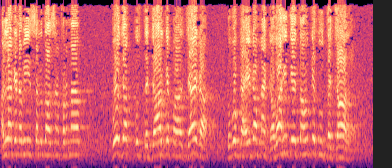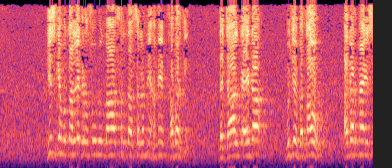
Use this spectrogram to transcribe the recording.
اللہ کے نبی صلی اللہ علیہ وسلم فرمایا، وہ جب اس دجال کے پاس جائے گا تو وہ کہے گا، میں گواہی دیتا ہوں کہ تو دجال ہے. جس کے متعلق رسول اللہ صلی اللہ علیہ وسلم نے ہمیں خبر دی۔ دجال کہے گا، مجھے بتاؤ، اگر میں اسے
